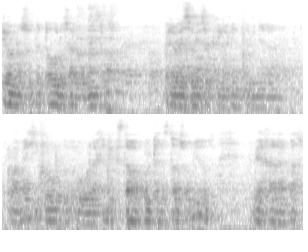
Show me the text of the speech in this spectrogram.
Yo no supe todos los argumentos, pero eso hizo que la gente viniera o a México o la gente que estaba oculta en Estados Unidos viajara al paso.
